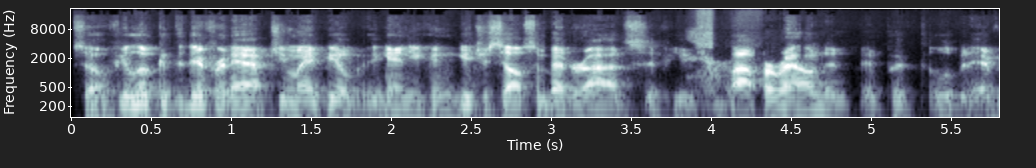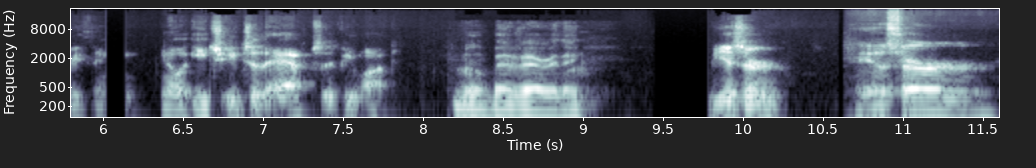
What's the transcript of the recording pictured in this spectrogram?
So if you look at the different apps, you might be able. Again, you can get yourself some better odds if you bop around and, and put a little bit of everything. You know, each each of the apps if you want. a little bit of everything. Yes, sir. yes, sir.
